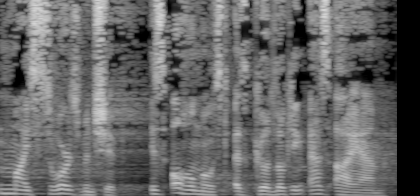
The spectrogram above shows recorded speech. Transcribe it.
My swordsmanship is almost as good looking as I am.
